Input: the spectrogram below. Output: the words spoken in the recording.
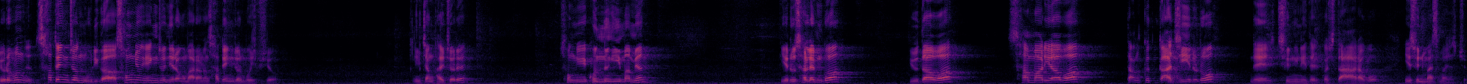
여러분 사도행전 우리가 성령 행전이라고 말하는 사도행전 보십시오. 1장 8절에 성령의 권능이 임하면 예루살렘과 유다와 사마리아와 땅 끝까지 이르러 내 증인이 될 것이다라고 예수님 말씀하셨죠.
